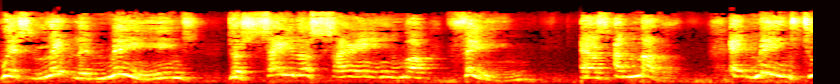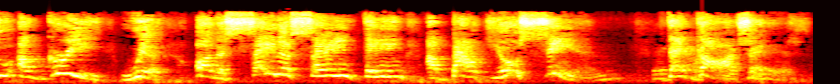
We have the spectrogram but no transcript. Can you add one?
which literally means to say the same uh, thing as another. It means to agree with or to say the same thing about your sin that God says.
